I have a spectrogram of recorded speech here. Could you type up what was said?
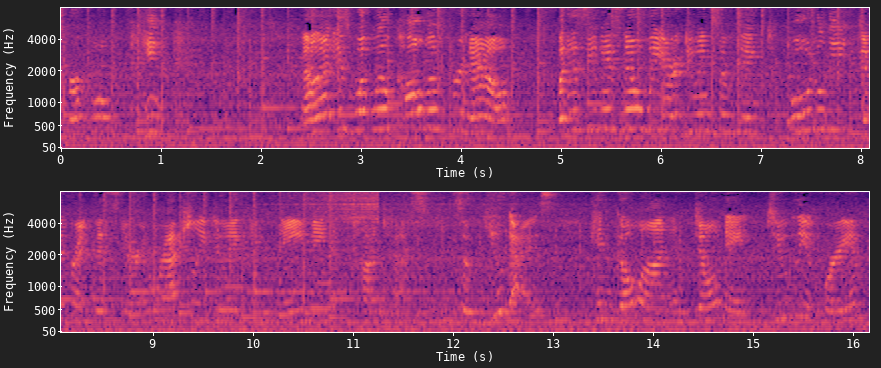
purple pink. Now that is what we'll call them for now, but as you guys know, we are doing something totally different this year, and we're actually doing a naming contest. So you guys can go on and donate to the aquarium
